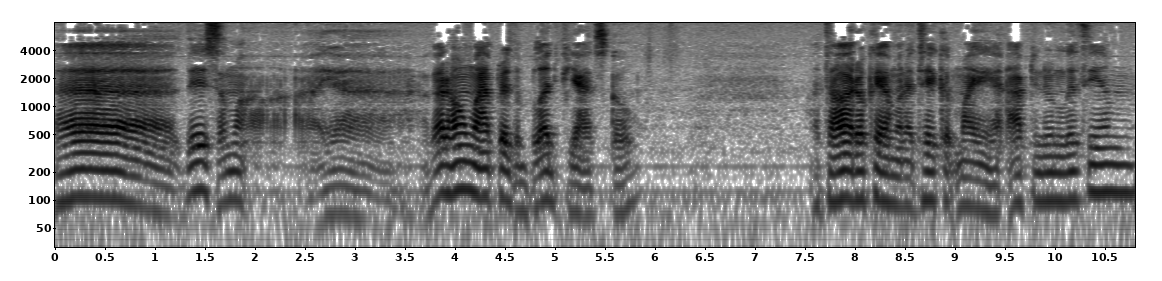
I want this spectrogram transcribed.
Uh, this, I'm, I, uh, I got home after the blood fiasco. I thought, okay, I'm gonna take up my afternoon lithium,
